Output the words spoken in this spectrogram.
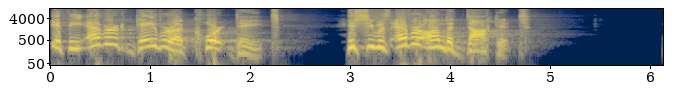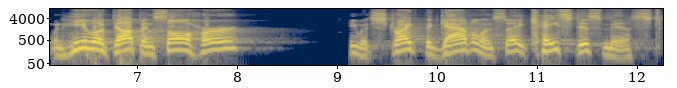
If he ever gave her a court date, if she was ever on the docket, when he looked up and saw her, he would strike the gavel and say, Case dismissed.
